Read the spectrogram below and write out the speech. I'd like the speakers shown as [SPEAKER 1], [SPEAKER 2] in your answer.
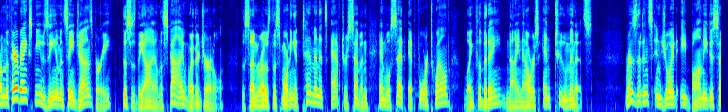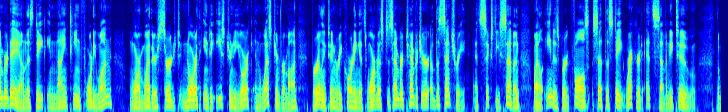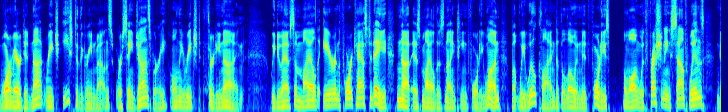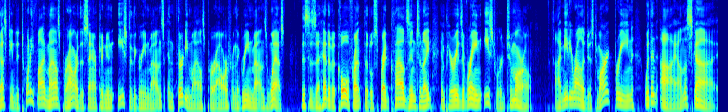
[SPEAKER 1] From the Fairbanks Museum in St. Johnsbury, this is the Eye on the Sky Weather Journal. The sun rose this morning at 10 minutes after 7 and will set at 4:12. Length of the day 9 hours and 2 minutes. Residents enjoyed a balmy December day on this date in 1941. Warm weather surged north into eastern New York and western Vermont, Burlington recording its warmest December temperature of the century at 67, while Enosburg Falls set the state record at 72. The warm air did not reach east of the Green Mountains, where St. Johnsbury only reached 39. We do have some mild air in the forecast today, not as mild as 1941, but we will climb to the low and mid 40s, along with freshening south winds gusting to 25 miles per hour this afternoon east of the Green Mountains and 30 miles per hour from the Green Mountains west. This is ahead of a cold front that'll spread clouds in tonight and periods of rain eastward tomorrow. I'm meteorologist Mark Breen with an eye on the sky.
